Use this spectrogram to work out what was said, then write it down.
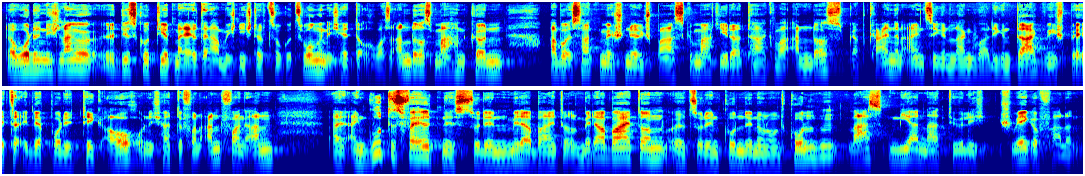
Da wurde nicht lange äh, diskutiert. Meine Eltern haben mich nicht dazu gezwungen. Ich hätte auch was anderes machen können. Aber es hat mir schnell Spaß gemacht. Jeder Tag war anders. Es gab keinen einzigen langweiligen Tag, wie später in der Politik auch. Und ich hatte von Anfang an ein gutes Verhältnis zu den Mitarbeiterinnen und Mitarbeitern, äh, zu den Kundinnen und Kunden, was mir natürlich schwer gefallen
